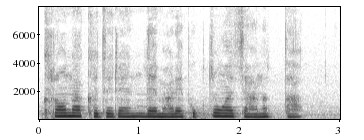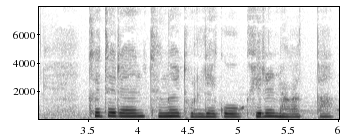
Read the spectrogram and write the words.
그러나 그들은 내 말에 복종하지 않았다. 그들은 등을 돌리고 귀를 막았다.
